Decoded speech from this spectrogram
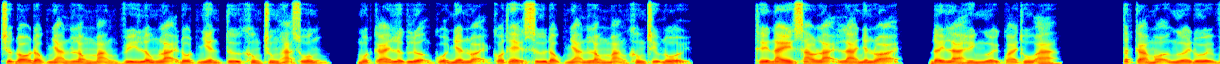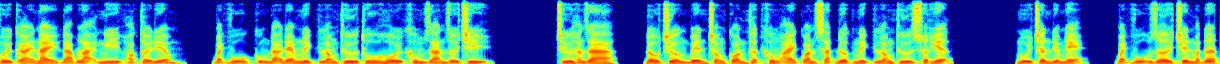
trước đó độc nhãn long mãng vì lông lại đột nhiên từ không trung hạ xuống, một cái lực lượng của nhân loại có thể xứ độc nhãn long mãng không chịu nổi. Thế này sao lại là nhân loại, đây là hình người quái thú A. Tất cả mọi người đối với cái này đáp lại nghi hoặc thời điểm, Bạch Vũ cũng đã đem lịch long thứ thu hồi không gian giới chỉ. Trừ hắn ra, đấu trường bên trong còn thật không ai quan sát được nghịch long thứ xuất hiện. Mũi chân điểm nhẹ, Bạch Vũ rơi trên mặt đất,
